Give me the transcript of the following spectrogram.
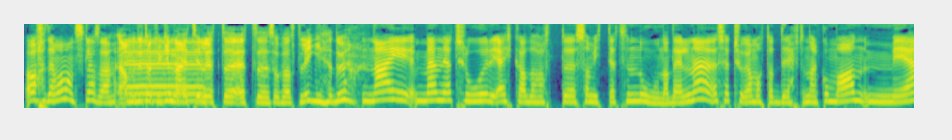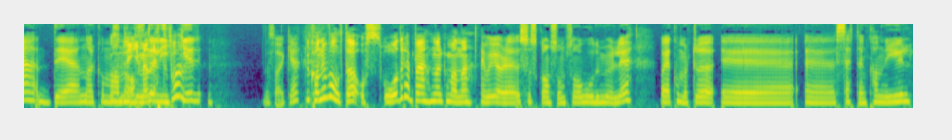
Åh, den var vanskelig, altså. Ja, Men du takker ikke nei Eh, til et, et såkalt ligg, du? Nei, men jeg tror jeg ikke hadde hatt eh, samvittighet til noen av delene, så jeg tror jeg måtte ha drept en narkoman med det narkomane ofte liker. Det sa jeg ikke. Du kan jo voldta oss og drepe narkomane. Jeg vil gjøre det så skånsomt som overhodet mulig, og jeg kommer til å øh, øh, sette en kanyl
